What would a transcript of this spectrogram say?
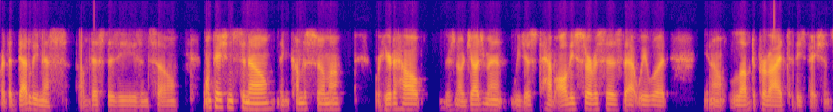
or the deadliness of this disease. And so, I want patients to know they can come to Summa. We're here to help. There's no judgment. We just have all these services that we would you know, love to provide to these patients.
